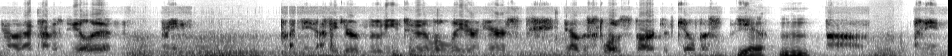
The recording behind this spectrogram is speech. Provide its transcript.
you know that kind of sealed it. And I mean. I mean, I think you're alluding to it a little later in here. Is, you know, the slow starts have killed us. This Yeah. year. Mm-hmm. Um, I mean,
